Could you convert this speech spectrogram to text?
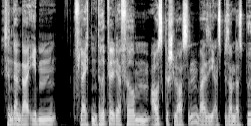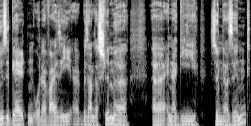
sind dann da eben vielleicht ein Drittel der Firmen ausgeschlossen, weil sie als besonders böse gelten oder weil sie äh, besonders schlimme äh, Energiesünder sind.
